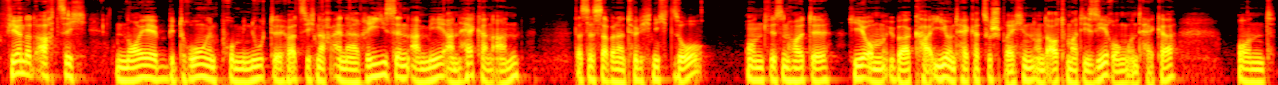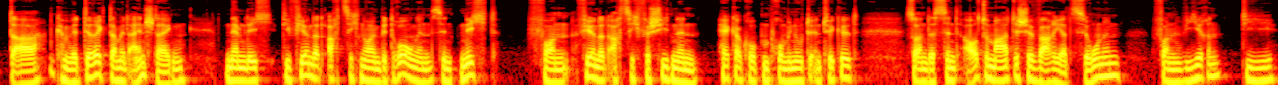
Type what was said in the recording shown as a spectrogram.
480 neue Bedrohungen pro Minute hört sich nach einer riesen Armee an Hackern an. Das ist aber natürlich nicht so und wir sind heute hier, um über KI und Hacker zu sprechen und Automatisierung und Hacker. Und da können wir direkt damit einsteigen, nämlich die 480 neuen Bedrohungen sind nicht von 480 verschiedenen Hackergruppen pro Minute entwickelt, sondern das sind automatische Variationen von Viren, die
